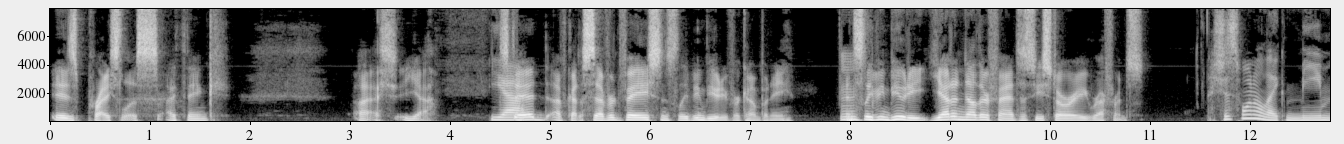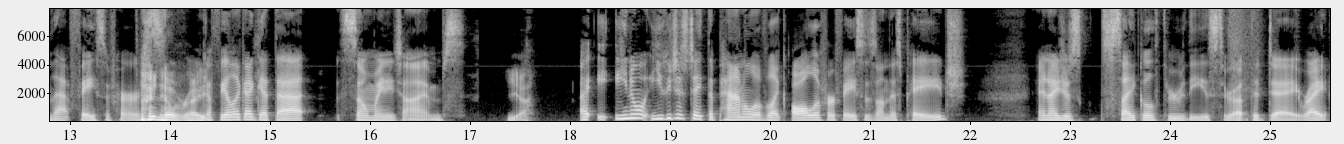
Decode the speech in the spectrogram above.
is priceless. I think. Uh, yeah. yeah Instead, I've got a severed face and Sleeping Beauty for company. Mm. And Sleeping Beauty, yet another fantasy story reference. i just want to like meme that face of hers I know, right? i feel like i get that so many times Yeah. I, you know, you could just take the panel of like all of her faces on this page, and I just cycle through these throughout the day. Right?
